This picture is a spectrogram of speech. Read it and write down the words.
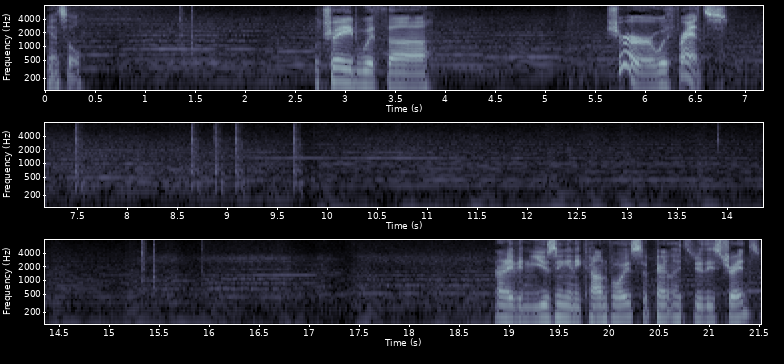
cancel. We'll trade with, uh... Sure, with France. Not even using any convoys, apparently, to do these trades.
